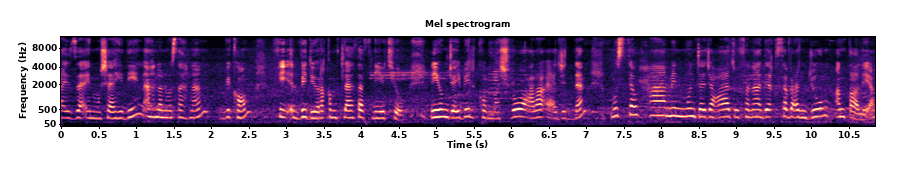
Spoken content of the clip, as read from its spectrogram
أعزائي المشاهدين أهلا وسهلا بكم في الفيديو رقم ثلاثة في اليوتيوب. اليوم جايبين لكم مشروع رائع جدا مستوحى من منتجعات وفنادق سبع نجوم أنطاليا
